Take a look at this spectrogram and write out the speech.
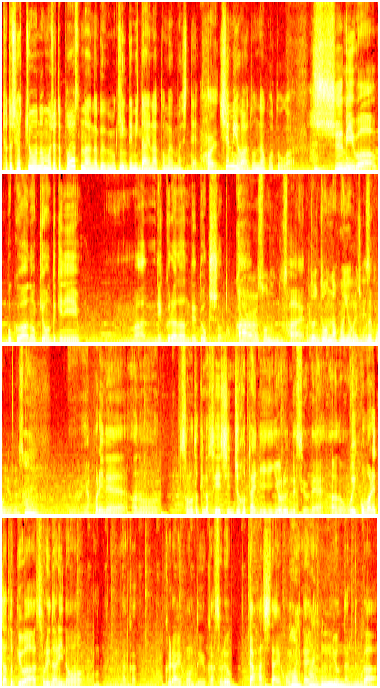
ちょっと社長のもうちょっとパーソナルな部分も聞いてみたいなと思いまして、はい、趣味はどんなことが、はい。趣味は僕はあの基本的にまあネクラなんで読書とか、あらそうなんですか、はい、どどんな本読むんですか、ね本読みますか？ら、はい。うんやっぱりねあのその時の精神状態によるんですよね。あの追い込まれた時はそれなりのなんか暗い本というかそれを打破したい本みたいなのを読んだりとか、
